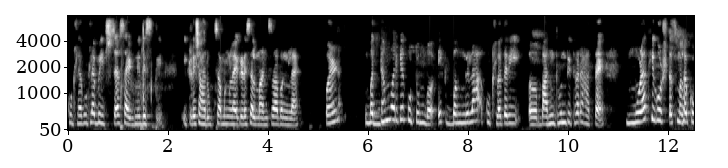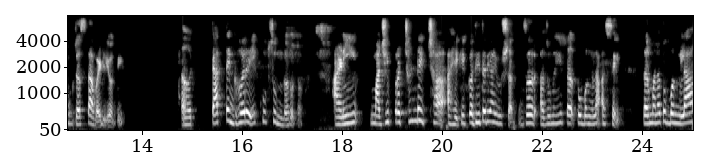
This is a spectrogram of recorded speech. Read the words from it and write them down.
कुठल्या कुठल्या बीचच्या साईडने दिसतील. इकडे शाहरुखचा बंगला इकडे सलमानचा बंगला आहे. पण मध्यमवर्गीय कुटुंब एक बंगला कुठलं तरी बांधून तिथं राहत आहे मुळात ही गोष्टच मला खूप जास्त आवडली होती. त्यात ते घरही खूप सुंदर होतं. आणि माझी प्रचंड इच्छा आहे की कधीतरी आयुष्यात जर अजूनही तो बंगला असेल तर मला तो बंगला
